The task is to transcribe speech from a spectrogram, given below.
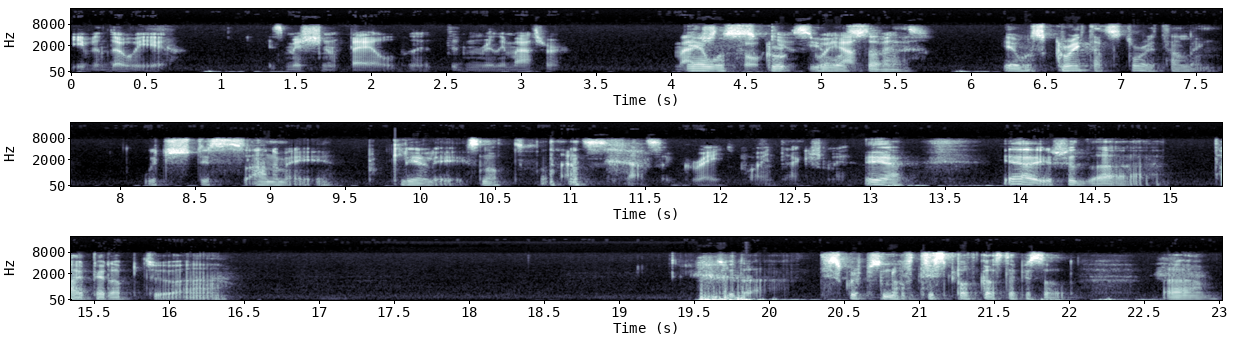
even though he his mission failed. It didn't really matter. Managed was to talk gr- it was, uh, it. It was great at storytelling, which this anime clearly is not. That's that's a great point, actually. yeah, yeah, you should uh, type it up to uh, to the description of this podcast episode. Um,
